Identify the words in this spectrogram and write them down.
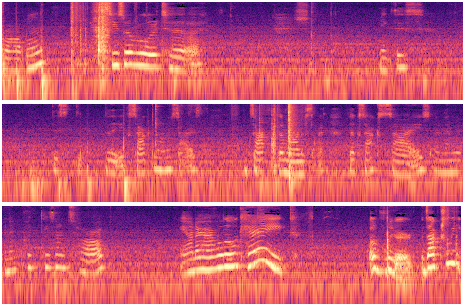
problem. Let's use our ruler to uh, make this this the, the exact amount of size exact amount of size the exact size and then we're gonna put these on top. And I have a little cake. Oh, of weird it's actually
